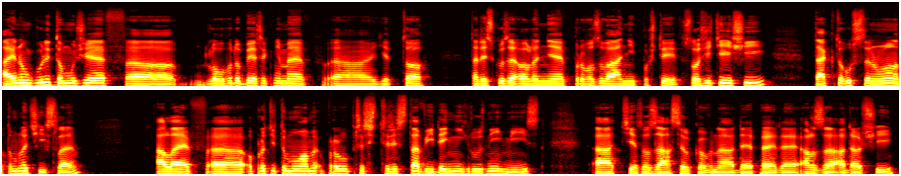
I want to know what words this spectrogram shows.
a jenom kvůli tomu, že v uh, dlouhodobě, řekněme, uh, je to ta diskuze ohledně provozování pošty složitější, tak to ustanulo na tomhle čísle. Ale v, uh, oproti tomu máme opravdu přes 400 výdejních různých míst, ať je to zásilkovna, DPD, Alza a další.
